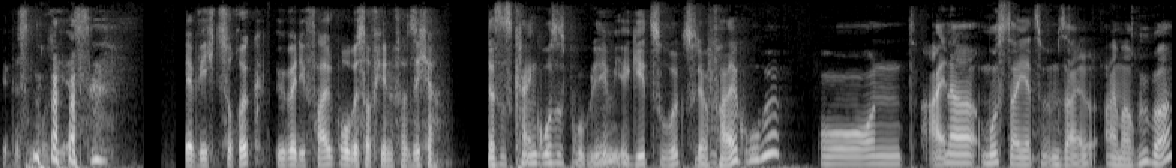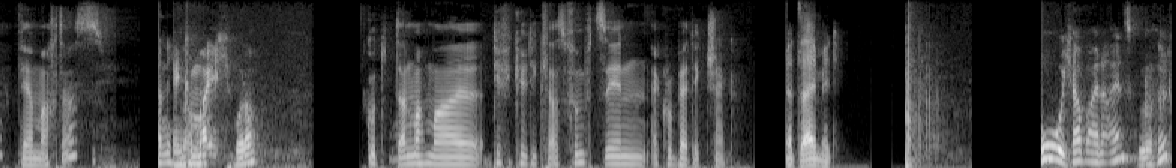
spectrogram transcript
Wir wissen, wo sie ist. Der Weg zurück über die Fallgrube ist auf jeden Fall sicher. Das ist kein großes Problem. Ihr geht zurück zu der Fallgrube und einer muss da jetzt mit dem Seil einmal rüber. Wer macht das? Ich denke mal ich, oder? Gut, dann mach mal Difficulty Class 15 Acrobatic Check. Das Seil mit. Oh, ich habe eine 1 gewürfelt.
